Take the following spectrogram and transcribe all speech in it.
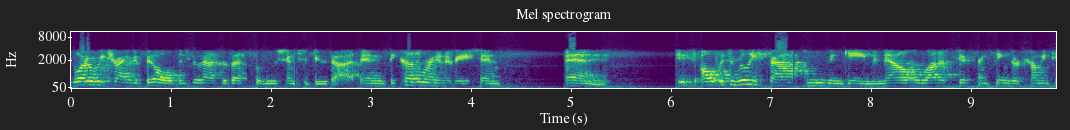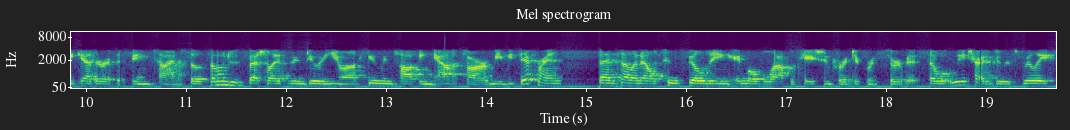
what are we trying to build and who has the best solution to do that. And because we're an innovation and it's all it's a really fast moving game and now a lot of different things are coming together at the same time. So someone who specializes in doing, you know, a human talking avatar may be different than someone else who's building a mobile application for a different service. So what we try to do is really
